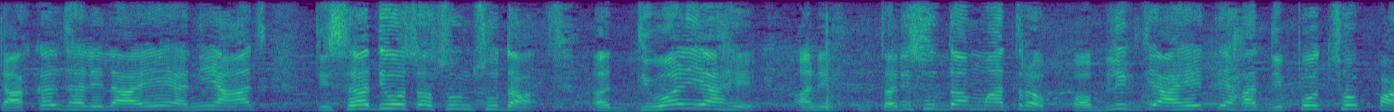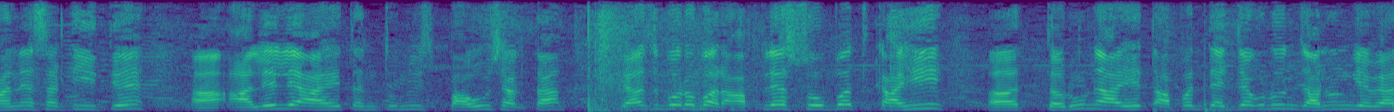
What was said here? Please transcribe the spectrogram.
दाखल झालेला आहे आणि आज तिसरा दिवस असून सुद्धा दिवाळी आहे आणि तरीसुद्धा मात्र पब्लिक जे आहे ते हा दीपोत्सव पाहण्यासाठी इथे आलेले आहेत आणि तुम्ही पाहू शकता. त्याचबरोबर आपल्यासोबत काही तरुण आहेत. आपण त्यांच्याकडून जाणून घेऊया.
